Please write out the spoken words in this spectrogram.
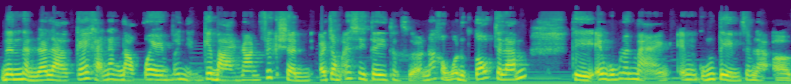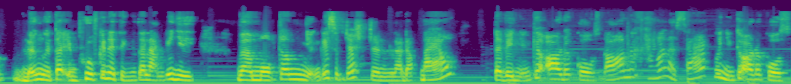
Nên thành ra là cái khả năng đọc của em với những cái bài non fiction ở trong SAT thực sự là nó không có được tốt cho lắm. Thì em cũng lên mạng em cũng tìm xem là uh, để người ta improve cái này thì người ta làm cái gì. Và một trong những cái suggestion là đọc báo tại vì những cái articles đó nó khá là sát với những cái articles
